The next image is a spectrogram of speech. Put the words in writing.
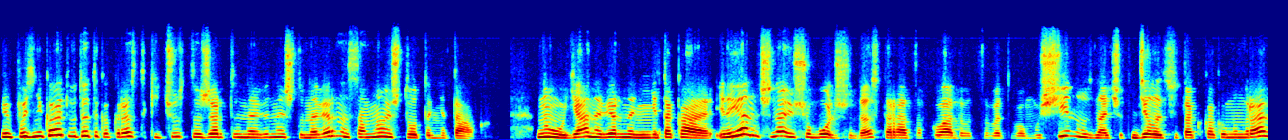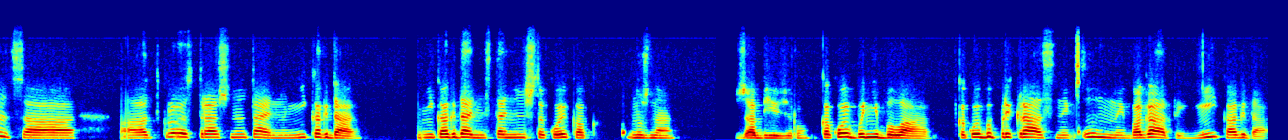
И возникает вот это как раз-таки чувство жертвенной вины, что, наверное, со мной что-то не так ну, я, наверное, не такая. И я начинаю еще больше, да, стараться вкладываться в этого мужчину, значит, делать все так, как ему нравится, а, а открою страшную тайну. Никогда никогда не станешь такой, как нужна абьюзеру. Какой бы ни была, какой бы прекрасный, умный, богатый, никогда.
